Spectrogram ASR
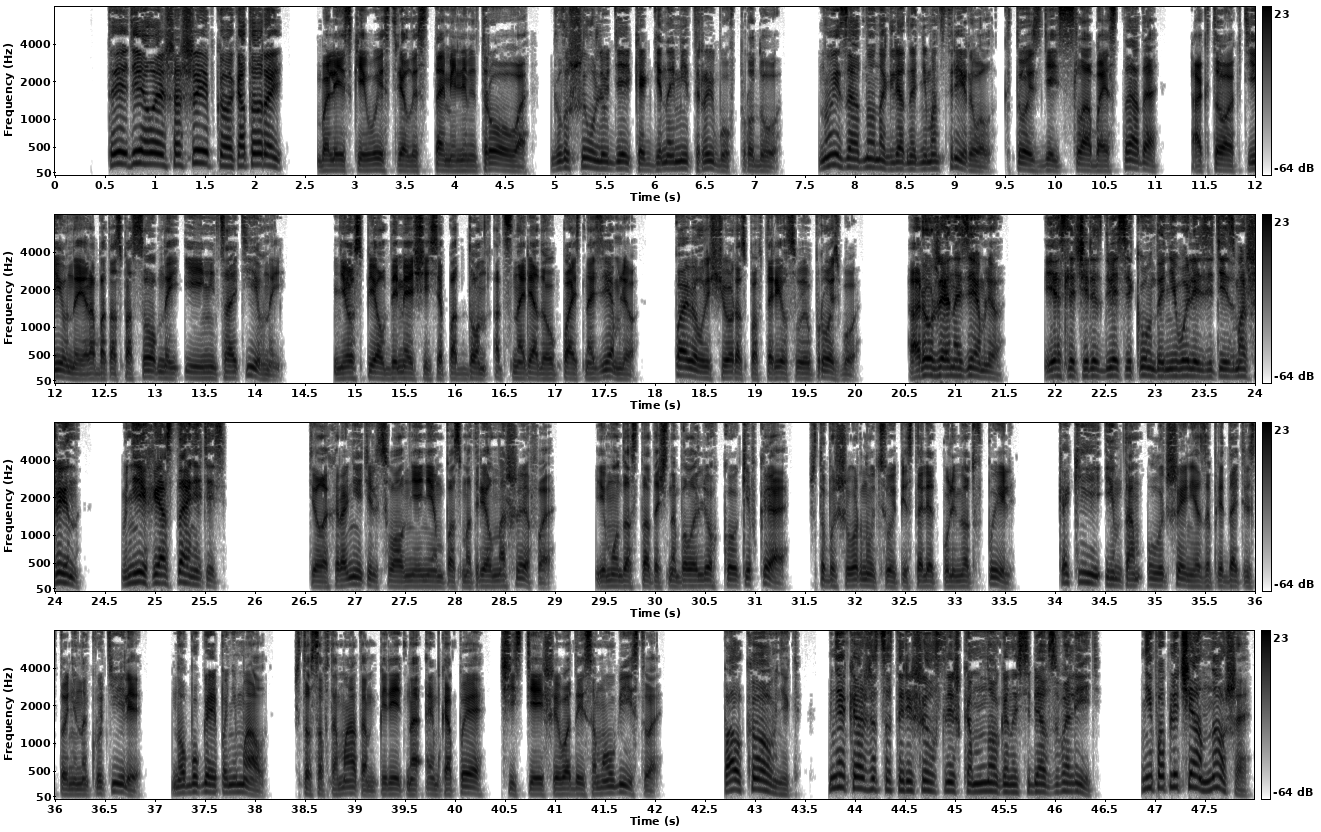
«Ты делаешь ошибку, о которой...» Баллийский выстрел из 100-миллиметрового глушил людей, как динамит рыбу в пруду. Ну и заодно наглядно демонстрировал, кто здесь слабое стадо, а кто активный, работоспособный и инициативный. Не успел дымящийся поддон от снаряда упасть на землю, Павел еще раз повторил свою просьбу. «Оружие на землю! Если через две секунды не вылезете из машин, в них и останетесь!» Телохранитель с волнением посмотрел на шефа. Ему достаточно было легкого кивка, чтобы швырнуть свой пистолет-пулемет в пыль. Какие им там улучшения за предательство не накрутили, но Бугай понимал, что с автоматом переть на МКП — чистейшей воды самоубийство. «Полковник, мне кажется, ты решил слишком много на себя взвалить. Не по плечам ноша.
